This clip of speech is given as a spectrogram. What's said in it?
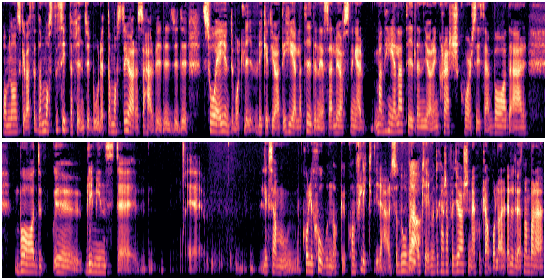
om någon ska vara så, de måste sitta fint vid bordet, de måste göra så här. Så är ju inte vårt liv, vilket gör att det hela tiden är så lösningar. Man hela tiden gör en crash course i så här, vad är, vad eh, blir minst eh, eh, liksom kollision och konflikt i det här. Så då bara, Ja. okej, men då kanske han får göra sina chokladbollar. Eller du vet, man bara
